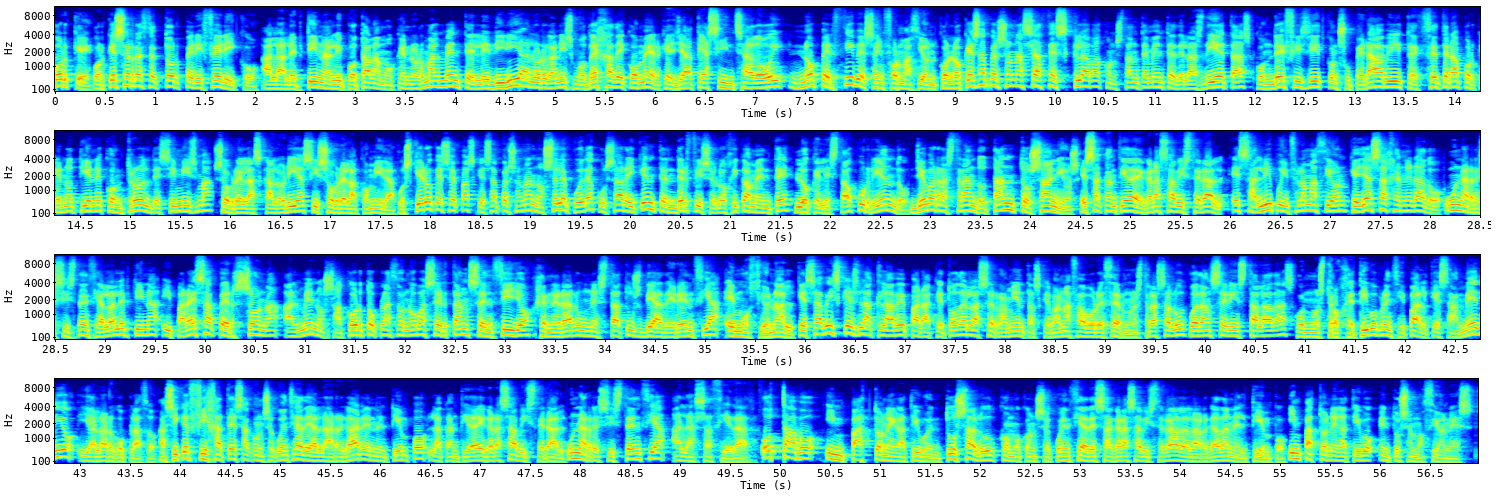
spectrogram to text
¿Por qué? Porque ese receptor periférico a la leptina, al hipotálamo, que normalmente le diría al organismo deja de comer, que ya te has hinchado hoy, no percibe esa información, con lo que esa persona se hace esclava constantemente de las dietas, con déficit, con superávit, etcétera, porque no tiene control de sí misma sobre las calorías y sobre la comida. Pues quiero que sepas que esa persona no se le puede acusar, hay que entender fisiológicamente lo que le está ocurriendo. Lleva arrastrando tantos años esa cantidad de grasa visceral, esa lipoinflamación, que ya se ha generado una resistencia a la leptina y para esa persona, al menos a corto plazo, no va a ser tan sencillo generar un estatus de adherencia emocional, que sabéis que es la clave para que todas las herramientas que van a favorecer nuestra salud puedan ser instaladas con nuestro objetivo principal, que es a medio y a largo plazo. Así que fíjate esa consecuencia de alargar en el tiempo la cantidad de grasa visceral, una resistencia a la saciedad. Octavo, impacto negativo en tu salud como consecuencia de esa grasa visceral alargada en el tiempo. Impacto negativo en tus emociones.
